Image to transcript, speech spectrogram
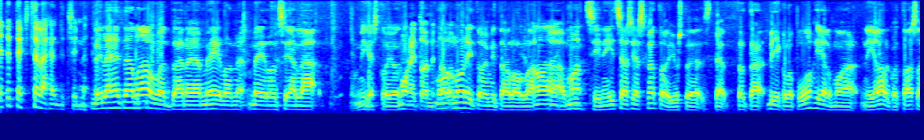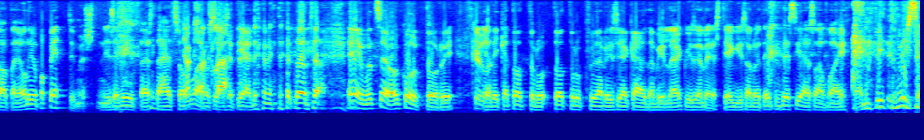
et, ettekö te lähde nyt sinne? Me lähdetään lauantaina ja meillä on, meillä on siellä mikäs toi on? Monitoimitalolla. Mo- monitoimitalolla ää, matsi, niin itse asiassa katsoin just sitä tota, viikonlopun ohjelmaa, niin alkoi tasalta ja oli jopa pettymys, niin se viittaisi tähän, että se on luonnossa se tietää. tota, ei, mutta se on kulttuuri. Kyllä. Eli tottunut, tottunut pyörii siellä käytävillä ja kyselee, sitten jengi sanoi, että ette te siellä saa vaihtaa. Niin vittu, missä,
